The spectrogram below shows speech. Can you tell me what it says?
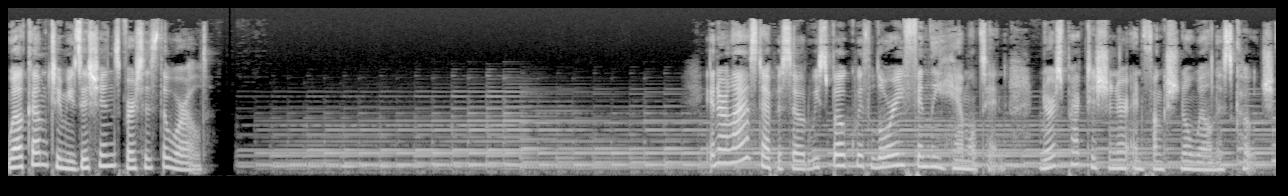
Welcome to Musicians versus the World. In our last episode, we spoke with Lori Finley Hamilton, nurse practitioner and functional wellness coach.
